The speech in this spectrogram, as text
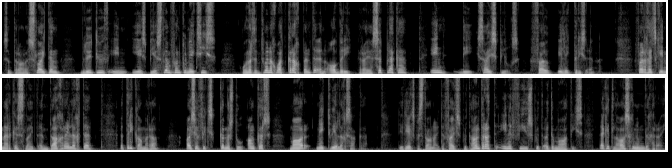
sentrale sluiting, Bluetooth en USB slimfoon koneksies, 120 watt kragpunte in al drie rye sitplekke en die syspieels vou elektries in. Veiligheidskenmerke sluit in dagryligte, 'n driekamera, Isofix kinderstoel ankers, maar net twee ligsakke. Die reeks bestaan uit 'n 5-spoed handrat en 'n 4-spoed outomaties. Ek het laasgenoemde gery.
